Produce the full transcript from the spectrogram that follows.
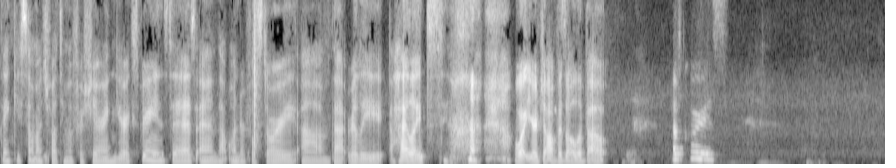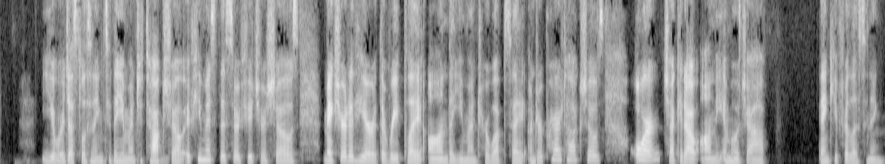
Thank you so much, Fatima, for sharing your experiences and that wonderful story. Um, that really highlights what your job is all about. Of course. You were just listening to the YouMentor Talk Show. If you missed this or future shows, make sure to hear the replay on the YouMentor website under prior talk shows or check it out on the Emoji app. Thank you for listening.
